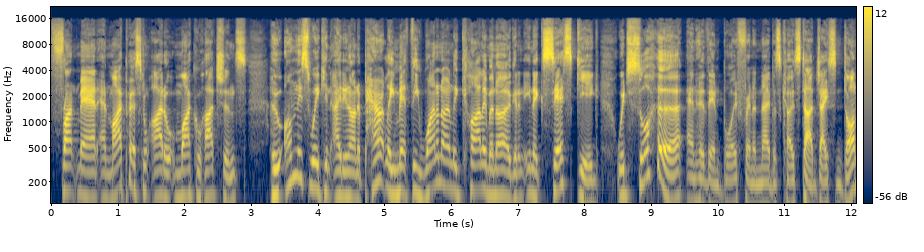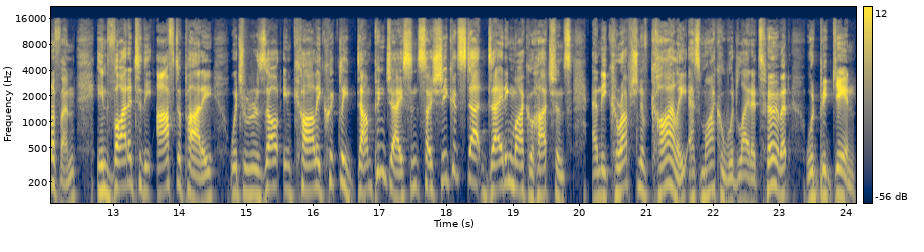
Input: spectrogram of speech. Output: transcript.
frontman and my personal idol, Michael Hutchence, who on this week in 89 apparently met the one and only Kylie Minogue at an INXS gig, which saw her and her then boyfriend and Neighbours co star Jason Donovan invited to the after party, which would result in Kylie quickly dumping Jason so she could start dating Michael Hutchence, and the corruption of Kylie, as Michael would later term it, would begin.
